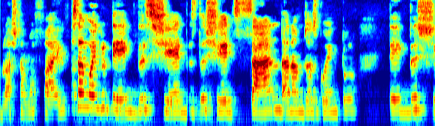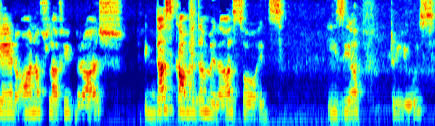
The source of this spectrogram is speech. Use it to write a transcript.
brush number 5. First I'm going to take this shade, this is the shade Sand and I'm just going to take this shade on a fluffy brush it does come with a mirror so it's easier to use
